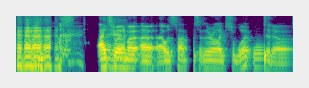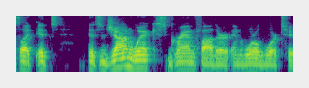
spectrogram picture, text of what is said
That's yeah. what my, uh, I was talking to. They were like, "So what was it?" I was like, "It's it's John Wick's grandfather in World War II."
